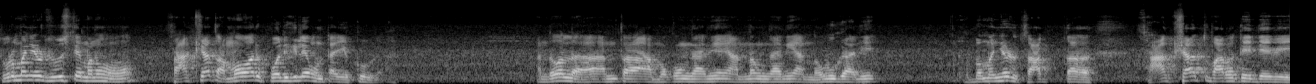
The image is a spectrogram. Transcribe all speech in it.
సుబ్రహ్మణ్యుడు చూస్తే మనం సాక్షాత్ అమ్మవారి పోలికలే ఉంటాయి ఎక్కువగా. అందువల్ల అంత ఆ ముఖం కానీ అన్నం కానీ ఆ నవ్వు కానీ సుబ్రహ్మణ్యుడు సా సాక్షాత్ పార్వతీదేవి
